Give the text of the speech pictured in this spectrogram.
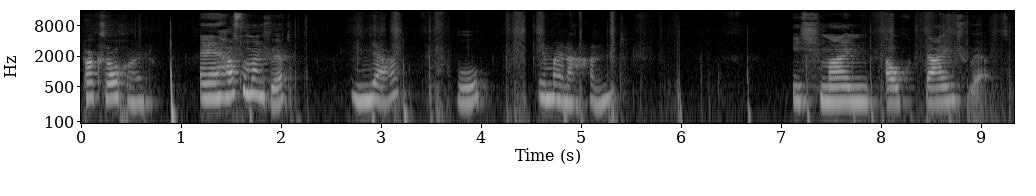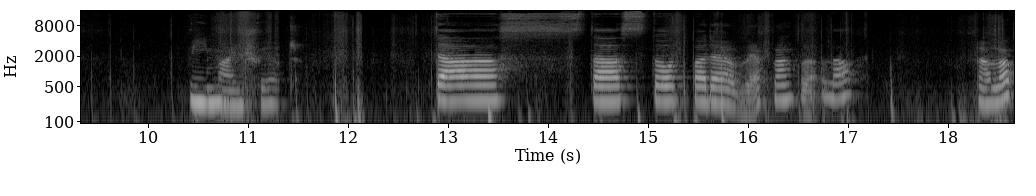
Pack's auch rein. äh, hast du mein Schwert? Ja, Wo? in meiner Hand. Ich meine auch dein Schwert. Wie mein Schwert. dass das dort bei der Werkbank lag? Da lag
